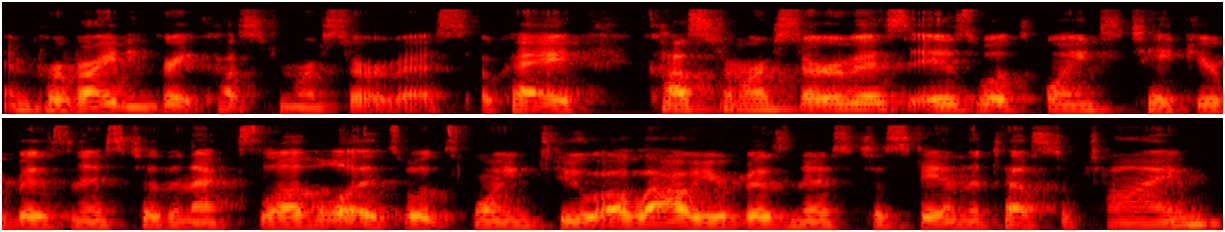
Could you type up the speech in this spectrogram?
and providing great customer service. Okay. Customer service is what's going to take your business to the next level. It's what's going to allow your business to stand the test of time.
